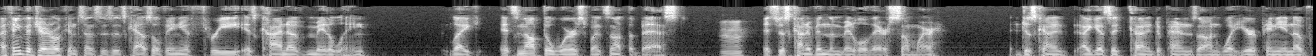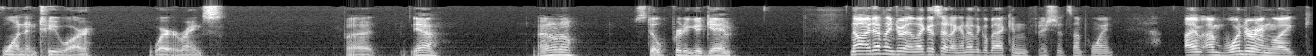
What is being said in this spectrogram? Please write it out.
I think the general consensus is Castlevania 3 is kind of middling. Like, it's not the worst, but it's not the best. Mm. It's just kind of in the middle there somewhere. It just kind of, I guess it kind of depends on what your opinion of 1 and 2 are, where it ranks. But, yeah. I don't know. Still pretty good game. No, I definitely enjoy it. Like I said, I'm gonna have to go back and finish it at some point. I'm I'm wondering like,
